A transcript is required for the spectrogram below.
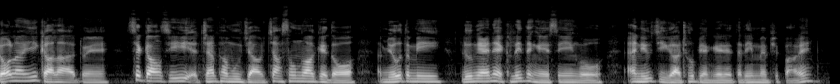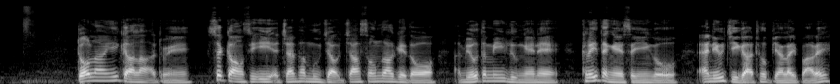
ဒေါ်လာရေးကာလအတွင်းစစ်ကောင်စီအကြမ်းဖက်မှုကြောင့်ကြာဆုံးသွားခဲ့သောအမျိုးသမီးလူငယ်နဲ့ကလေးငယ်စင်းရင်ကို NUG ကထုတ်ပြန်ခဲ့တဲ့သတင်းပဲဖြစ်ပါတယ်ဒေါ်လာရေးကာလအတွင်းစစ်ကောင်စီ၏အကြမ်းဖက်မှုကြောင့်ကြာဆုံးသွားခဲ့သောအမျိုးသမီးလူငယ်နဲ့ကလေးငယ်စင်းရင်ကို NUG ကထုတ်ပြန်လိုက်ပါတယ်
